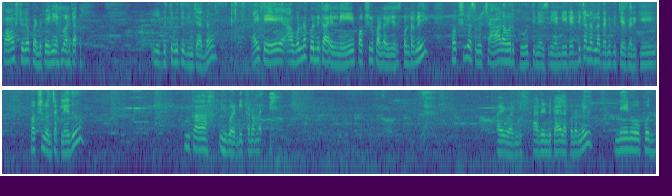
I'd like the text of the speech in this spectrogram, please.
ఫాస్ట్గా పండిపోయినాయి అనమాట ఈ గుత్తి గుత్తి దించేద్దాం. అయితే ఆ ఉన్న కొన్ని కాయల్ని పక్షులు పండగ చేసుకుంటున్నాయి. పక్షులు అసలు చాలా వరకు తినేసినాయి అండి రెడ్ కలర్లో కనిపించేసరికి పక్షులు ఉంచట్లేదు. ఇంకా ఇవ్వండి ఇక్కడ ఉన్నాయి. ఇవ్వండి ఆ రెండు కాయలు అక్కడ ఉన్నాయి. నేను పొద్దు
